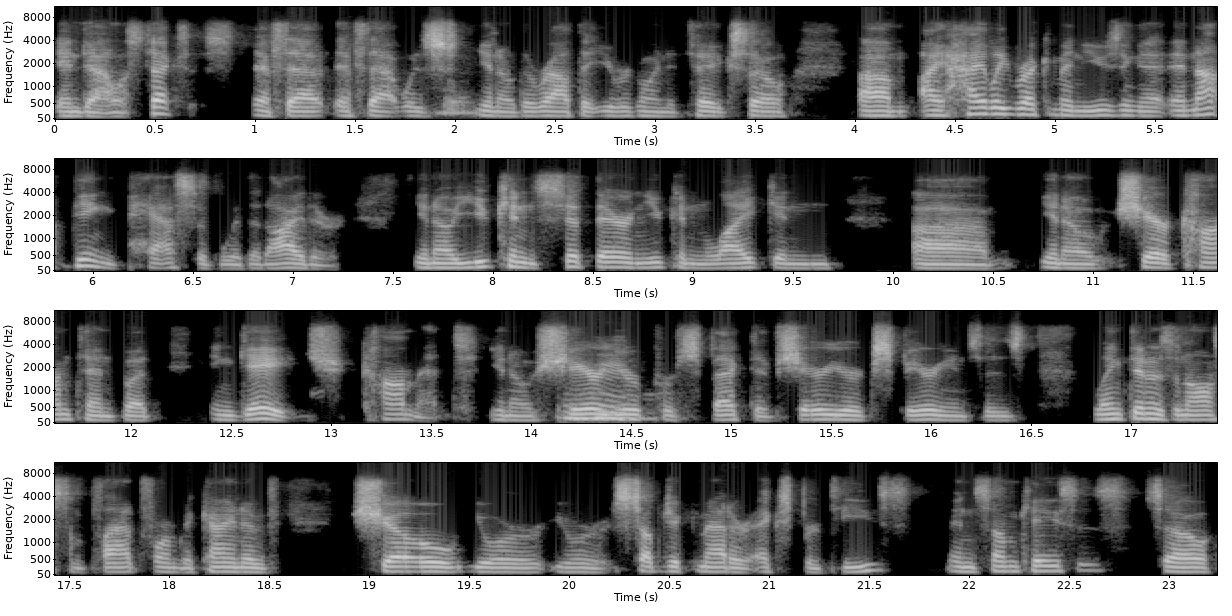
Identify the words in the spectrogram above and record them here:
in Dallas, Texas, if that if that was you know the route that you were going to take. So um, I highly recommend using it and not being passive with it either. You know, you can sit there and you can like and uh, you know share content, but engage, comment. You know, share Mhm. your perspective, share your experiences. LinkedIn is an awesome platform to kind of show your your subject matter expertise in some cases. So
